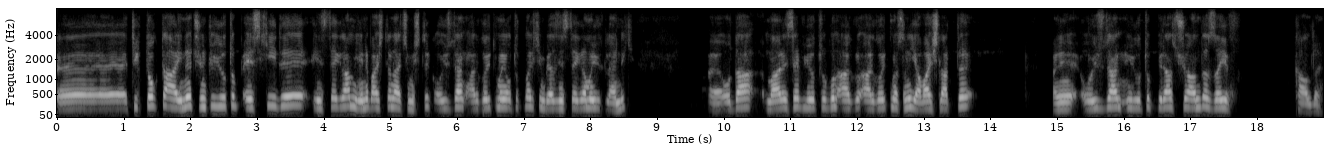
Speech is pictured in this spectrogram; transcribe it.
Ee, TikTok da aynı çünkü YouTube eskiydi. Instagram yeni baştan açmıştık. O yüzden algoritmayı oturtmak için biraz Instagram'a yüklendik. Ee, o da maalesef YouTube'un alg- algoritmasını yavaşlattı. Hani o yüzden YouTube biraz şu anda zayıf kaldı.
